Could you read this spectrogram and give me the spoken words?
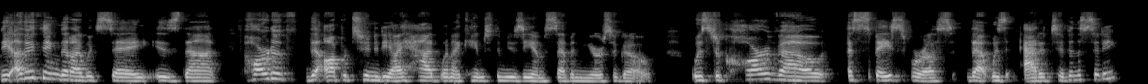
The other thing that I would say is that part of the opportunity I had when I came to the museum seven years ago was to carve out a space for us that was additive in the city.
